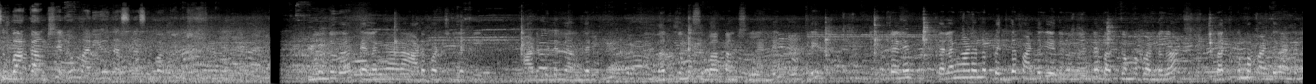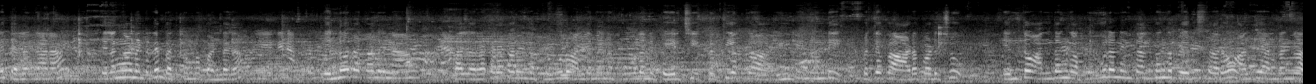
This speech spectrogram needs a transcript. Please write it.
శుభాకాంక్షలు మరియు దసరా శుభాకాంక్షలు. ముందుగా తెలంగాణ ఆడపడుచులకి ఆడబిడ్డలందరికీ బతుకమ్మ శుభాకాంక్షలు అండి అంటేనే తెలంగాణలో పెద్ద పండుగ ఏదైనా ఉందంటే బతుకమ్మ పండుగ. బతుకమ్మ పండుగ అంటేనే తెలంగాణ. తెలంగాణ అంటేనే బతుకమ్మ పండుగ. ఎన్నో రకాలైన వాళ్ళ రకరకాలైన పువ్వులు అందమైన పువ్వులను పేర్చి ప్రతి ఒక్క ఇంటి నుండి ప్రతి ఒక్క ఆడపడుచు ఎంతో అందంగా పువ్వులను ఎంత అందంగా పేరుస్తారో అంతే అందంగా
